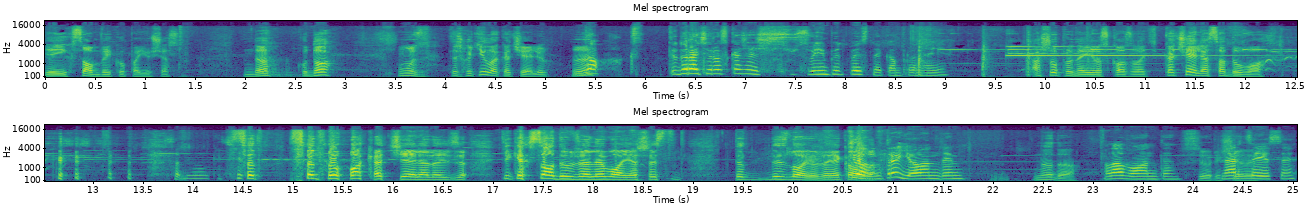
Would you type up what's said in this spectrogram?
Я їх сам викопаю зараз. Да? Куди? Муз, ти ж хотіла качелю? а? Да. Ти, до речі, розкажеш своїм підписникам про неї. А що про неї розказувати? Качеля садова. Садова качеля. Сад, садова качеля, ну і все. Тільки саду вже немає. Щось тут, тут не знаю вже, яка Чом? Троянди, Ну да. лаванди, Все, рішили. нарциси.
